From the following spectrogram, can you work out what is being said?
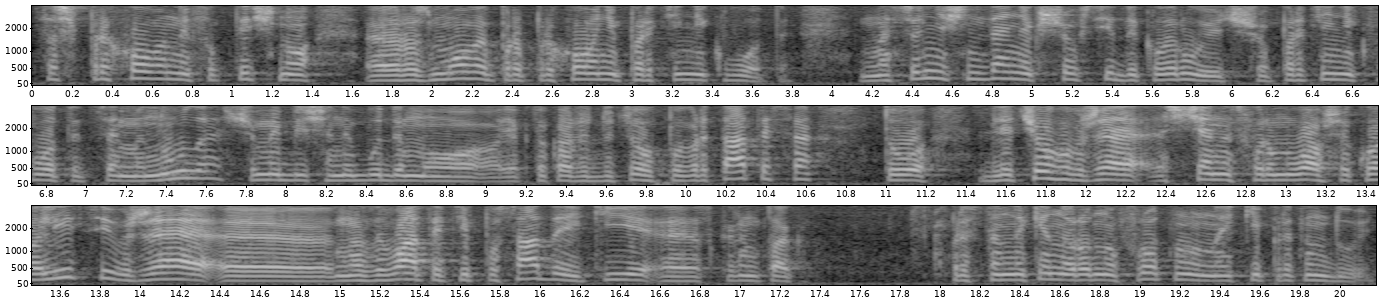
це ж приховані фактично е, розмови про приховані партійні квоти. На сьогоднішній день, якщо всі декларують, що партійні квоти це минуле, що ми більше не будемо, як то кажуть, до цього повертатися, то для чого вже ще не сформувавши коаліцію, вже е, називати ті посади, які, е, скажімо так. Представники Народного фронту, на які претендують.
